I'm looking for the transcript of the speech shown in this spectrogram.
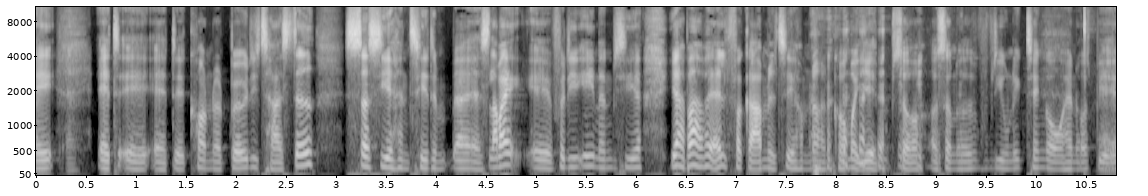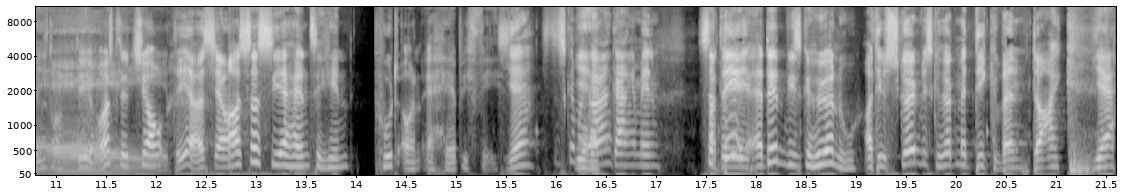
af, at, øh, at øh, Conrad Birdie tager afsted. Så siger han til dem, slap af, øh, fordi en af dem siger, jeg er bare alt for gammel til ham, når han kommer hjem, så, og sådan noget, fordi hun ikke tænker over, at han også bliver ældre. Det er også lidt sjovt. Det er også sjovt. Og så siger han til hende, put on a happy face. Ja, det skal man Ja. gøre en gang imellem. Så og det, det er den, vi skal høre nu. Og det er jo skønt, vi skal høre den med Dick Van Dyke. Ja,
